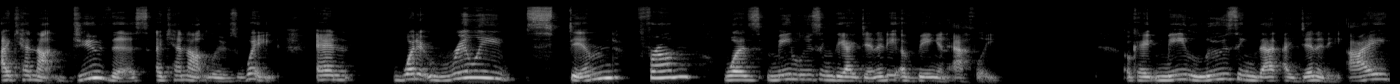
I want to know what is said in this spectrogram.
I cannot do this. I cannot lose weight. And what it really stemmed from was me losing the identity of being an athlete. Okay, me losing that identity. I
